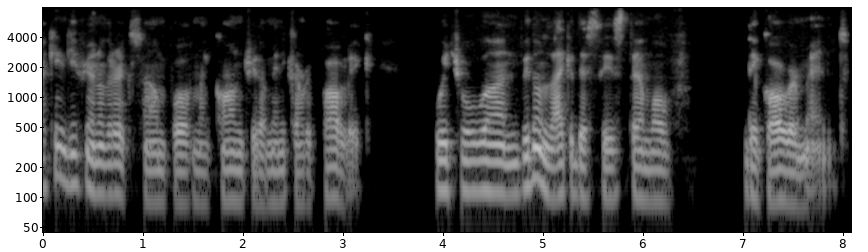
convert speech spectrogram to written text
I can give you another example of my country, Dominican Republic, which one we don't like the system of the government.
